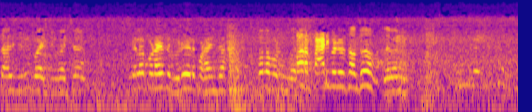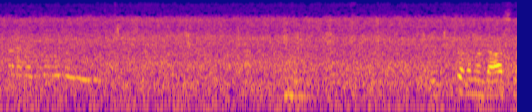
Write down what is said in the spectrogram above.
चालिस रुपियाँ बयालिस रुपियाँ छ। त्यसलाई पठाइन्छ भिडियोले पठाइन्छ कसलाई पठाउनु तर पार्टीबाट चल्छ अहिले पनि जाओस् न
